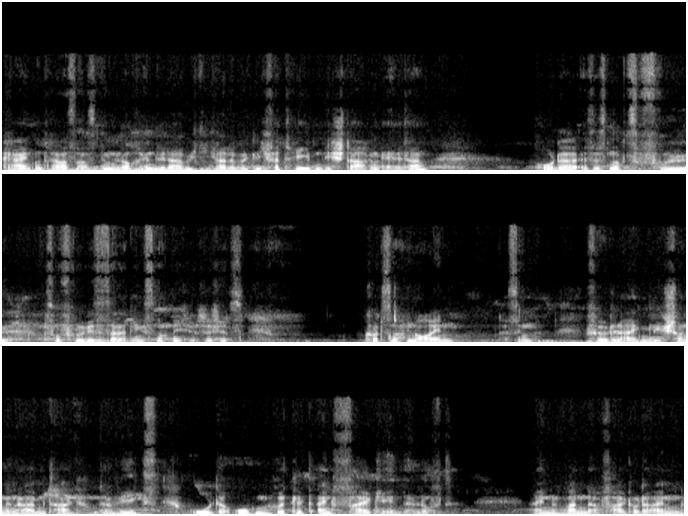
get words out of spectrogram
rein und raus aus dem Loch. Entweder habe ich die gerade wirklich vertrieben, die starren Eltern, oder es ist noch zu früh. So früh ist es allerdings noch nicht. Es ist jetzt kurz nach neun. Das sind Vögel eigentlich schon den halben Tag unterwegs. Oh, da oben rüttelt ein Falke in der Luft. Ein Wanderfalk oder ein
